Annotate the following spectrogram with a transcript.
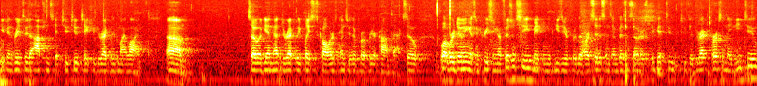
you can read through the options, hit two-two, it takes you directly to my line. Um, so again, that directly places callers into the appropriate contact. So what we're doing is increasing our efficiency, making it easier for the, our citizens and business owners to get to, to the direct person they need to,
